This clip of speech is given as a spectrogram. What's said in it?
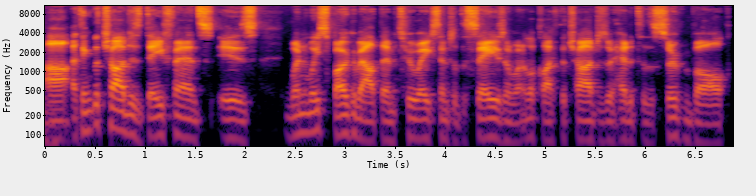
Hmm. Uh, I think the Chargers defense is when we spoke about them two weeks into the season, when it looked like the Chargers were headed to the Super Bowl,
